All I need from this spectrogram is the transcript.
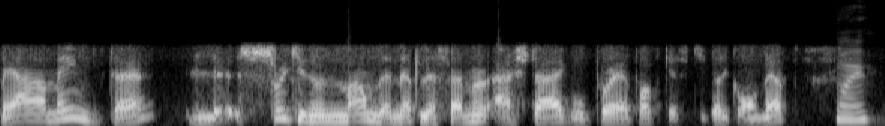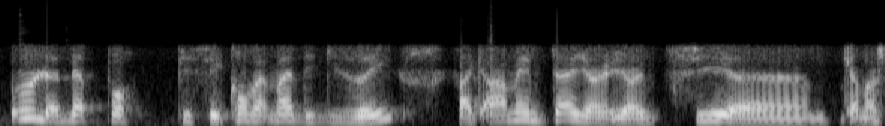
Mais en même temps, ceux qui nous demandent de mettre le fameux hashtag ou peu importe qu'est-ce qu'ils veulent qu'on mette, eux le mettent pas. Puis c'est complètement déguisé. Fait qu'en même temps, il y, a, un petit euh, comment je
